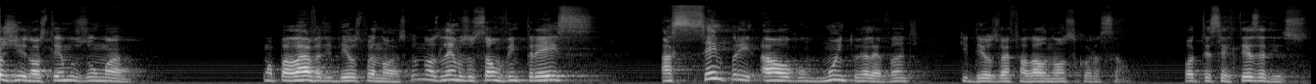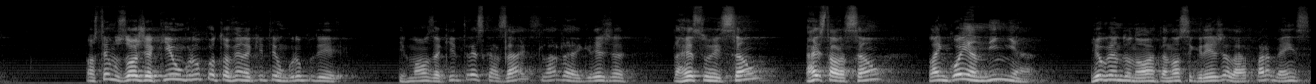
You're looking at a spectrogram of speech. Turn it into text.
Hoje nós temos uma, uma palavra de Deus para nós. Quando nós lemos o Salmo 23, há sempre algo muito relevante que Deus vai falar ao nosso coração. Pode ter certeza disso. Nós temos hoje aqui um grupo, eu estou vendo aqui, tem um grupo de irmãos aqui, três casais, lá da Igreja da Ressurreição, da Restauração, lá em Goianinha, Rio Grande do Norte, da nossa igreja lá. Parabéns,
